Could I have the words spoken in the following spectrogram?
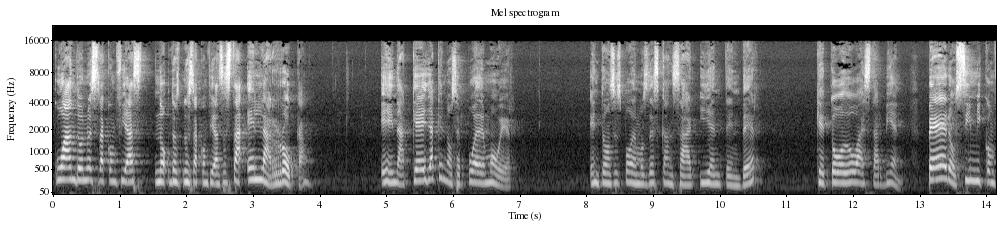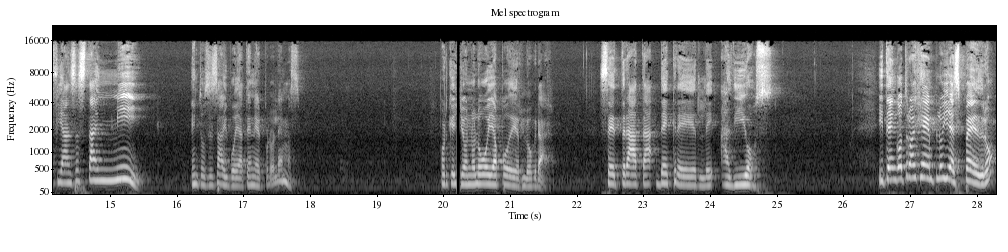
Cuando nuestra confianza, nuestra confianza está en la roca, en aquella que no se puede mover, entonces podemos descansar y entender que todo va a estar bien. Pero si mi confianza está en mí, entonces ahí voy a tener problemas. Porque yo no lo voy a poder lograr. Se trata de creerle a Dios. Y tengo otro ejemplo y es Pedro.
